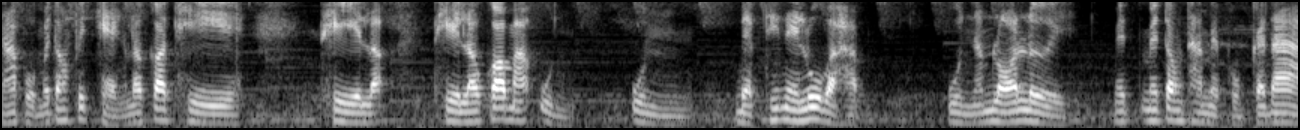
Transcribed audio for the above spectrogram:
นะผมไม่ต้องฟิตแข็งแล้วก็เทเทแล้วเทแล้วก็มาอุ่นอุ่นแบบที่ในรูปอะครับ อุ่นน้ำร้อนเลย ไม่ไม่ต้องทำแบบผมก็ได้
